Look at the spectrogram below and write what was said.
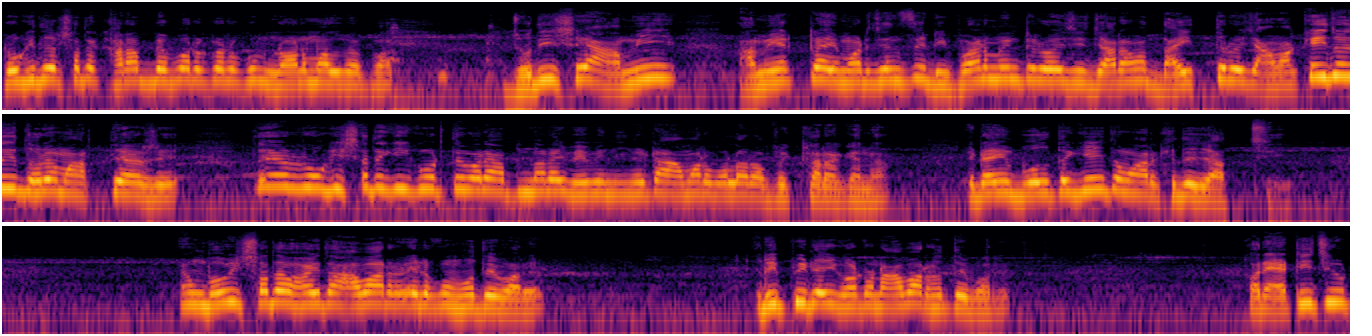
রোগীদের সাথে খারাপ ব্যবহার করা খুব নর্মাল ব্যাপার। যদি সে আমি আমি একটা এমার্জেন্সি ডিপার্টমেন্টে রয়েছি, যার আমার দায়িত্ব রয়েছে, আমাকেই যদি ধরে মারতে আসে, তো রোগীর সাথে কী করতে পারে আপনারাই ভেবে নিন, এটা আমার বলার অপেক্ষা রাখে না। এটা আমি বলতে গিয়েই তো মার খেতে যাচ্ছি। এবং ভবিষ্যতে হয়তো আবার এরকম হতে পারে। রিপিট এই ঘটনা আবার হতে পারে। কারণ অ্যাটিচিউড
